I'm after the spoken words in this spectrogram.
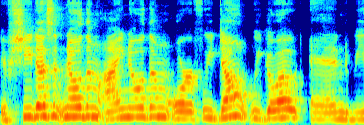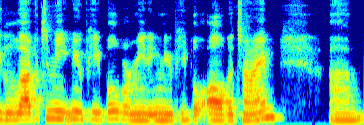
if she doesn't know them, I know them, or if we don't, we go out and we love to meet new people. We're meeting new people all the time. Um,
